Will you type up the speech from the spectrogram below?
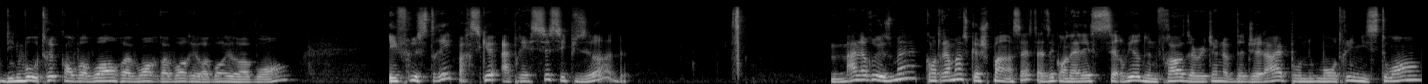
des nouveaux trucs qu'on va voir, revoir, revoir et revoir et revoir. Et frustré parce que après six épisodes, malheureusement, contrairement à ce que je pensais, c'est-à-dire qu'on allait se servir d'une phrase de Return of the Jedi pour nous montrer une histoire,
